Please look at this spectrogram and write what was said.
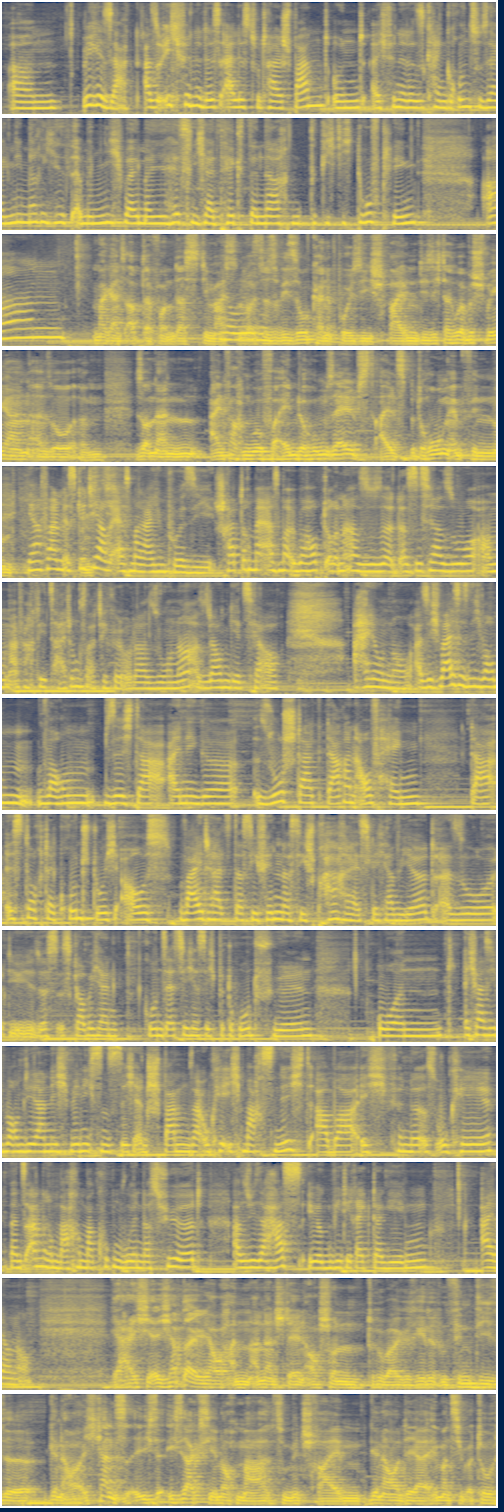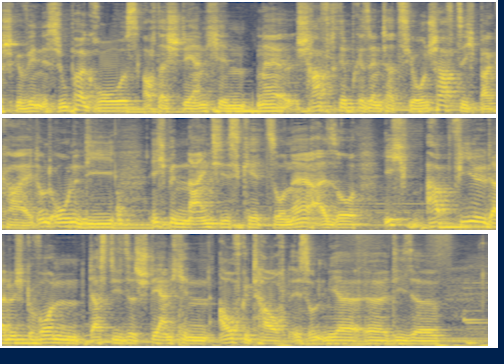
Ähm, wie gesagt, also ich finde das alles total spannend und ich finde, das ist kein Grund zu sagen, nee, mache ich jetzt aber nicht, weil mein hässlicher Text danach richtig doof klingt. Ähm, Mal ganz ab davon, dass die meisten No Leute sowieso keine Poesie schreiben, die sich darüber beschweren, also, ähm, sondern einfach nur Veränderung selbst als Bedrohung empfinden. Und ja, vor allem, es geht ja auch erstmal gar nicht um Poesie. Schreibt doch mal erstmal überhaupt auch in, also das ist ja so ähm, einfach die Zeitungsartikel oder so, ne? Also darum geht es ja auch. I don't know. Also ich weiß jetzt nicht, warum, warum sich da einige so stark daran aufhängen. Da ist doch der Grund durchaus weiter, als dass sie finden, dass die Sprache hässlicher wird. Also die, das ist, glaube ich, ein grundsätzliches sich bedroht fühlen. Und ich weiß nicht, warum die da nicht wenigstens sich entspannen und sagen, okay, ich mach's nicht, aber ich finde es okay, wenn es andere machen, mal gucken, wohin das führt. Also dieser Hass irgendwie direkt dagegen. I don't know. Ja, ich, ich habe da ja auch an anderen Stellen auch schon drüber geredet und finde diese, genau, ich kann's, ich, ich sag's hier nochmal zum Mitschreiben, genau, der emanzipatorische Gewinn ist super groß, auch das Sternchen ne, schafft Repräsentation, schafft Sichtbarkeit und ohne die, ich bin 90s Kid, so, ne, also ich habe viel dadurch gewonnen, dass dieses Sternchen aufgetaucht ist und mir äh, diese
